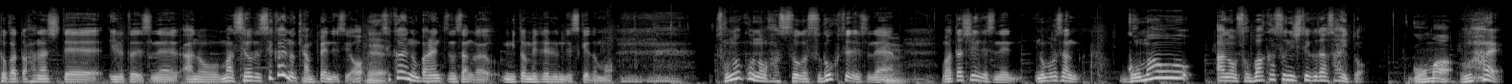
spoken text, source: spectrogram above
とかと話しているとですねあの、まあ、世世界のキャンペーンですよ、ええ。世界のバレンティノさんが認めてるんですけどもその子の発想がすごくてですね、私にですね「のぼるさんごまをあのそばかすにしてください」と。ごま。はい。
